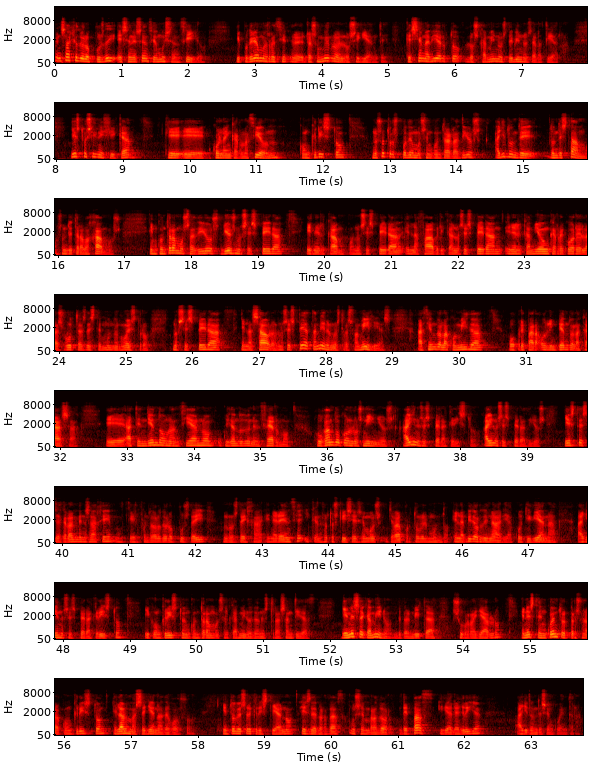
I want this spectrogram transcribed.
mensaje del Opus Dei es en esencia muy sencillo y podríamos eh, resumirlo en lo siguiente, que se han abierto los caminos divinos de la tierra. Y esto significa que eh, con la encarnación, con Cristo, nosotros podemos encontrar a Dios allí donde, donde estamos, donde trabajamos. Encontramos a Dios, Dios nos espera en el campo, nos espera en la fábrica, nos espera en el camión que recorre las rutas de este mundo nuestro, nos espera en las aulas, nos espera también en nuestras familias, haciendo la comida o, o limpiando la casa, eh, atendiendo a un anciano o cuidando de un enfermo, jugando con los niños. Ahí nos espera Cristo, ahí nos espera Dios. Y este es el gran mensaje que el fundador del Opus Dei nos deja en herencia y que nosotros quisiésemos llevar por todo el mundo. En la vida ordinaria, cotidiana, allí nos espera Cristo y con Cristo encontramos el camino de nuestra santidad. Y en ese camino, me permita subrayarlo, en este encuentro personal con Cristo, el alma se llena de gozo. Y entonces el cristiano es de verdad un sembrador de paz y de alegría allí donde se encuentra.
